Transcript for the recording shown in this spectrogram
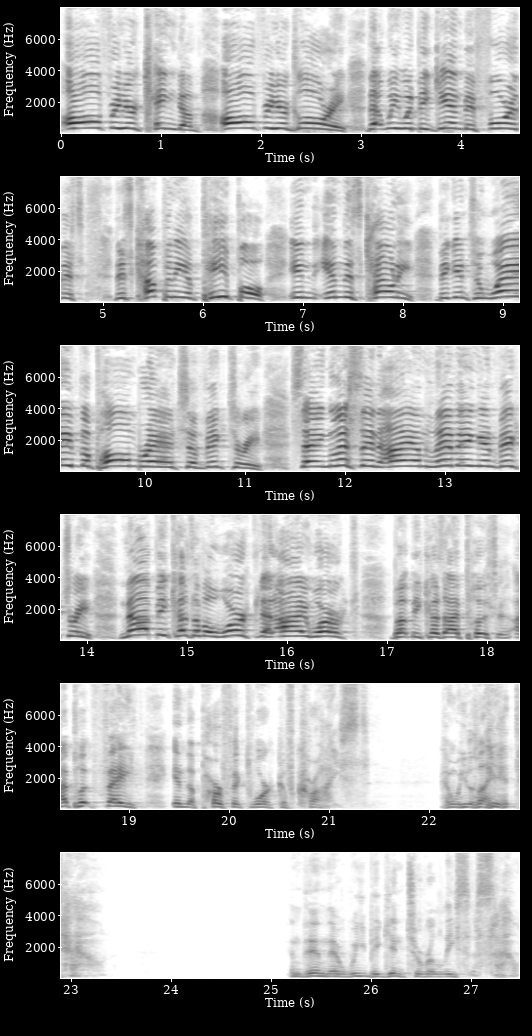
all for your kingdom, all for your glory. That we would begin before this, this company of people in, in this county begin to wave the palm branch of victory, saying, Listen, I am living in victory, not because of a work that I worked, but because I put, I put faith in the perfect work of Christ and we lay it down. And then there we begin to release a sound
